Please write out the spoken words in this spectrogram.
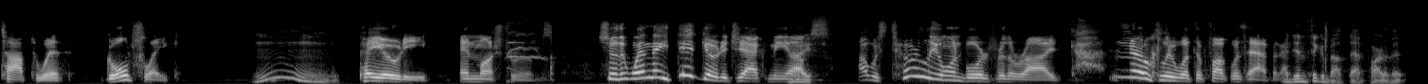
topped with gold flake, Mm, peyote, and mushrooms. So that when they did go to jack me up, nice. I was totally on board for the ride. God, No clue what the fuck was happening. I didn't think about that part of it.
